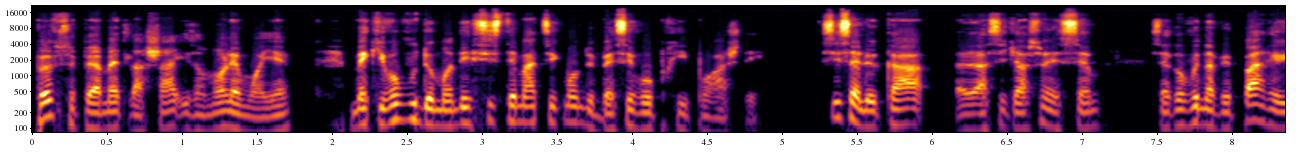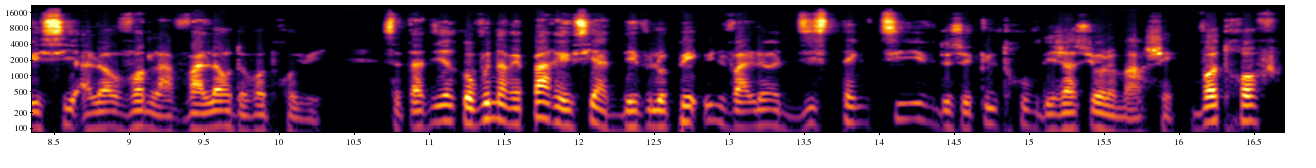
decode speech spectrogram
peuvent se permettre l'achat, ils en ont les moyens, mais qui vont vous demander systématiquement de baisser vos prix pour acheter. Si c'est le cas, euh, la situation est simple, c'est que vous n'avez pas réussi à leur vendre la valeur de votre produit. C'est-à-dire que vous n'avez pas réussi à développer une valeur distinctive de ce qu'ils trouvent déjà sur le marché. Votre offre,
